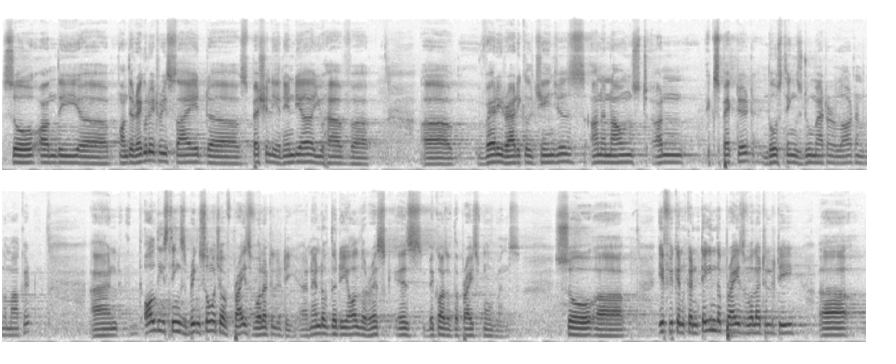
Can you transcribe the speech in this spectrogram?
So on the, uh, on the regulatory side, uh, especially in India, you have very radical changes, unannounced, unexpected. Those things do matter a lot in the market. And all these things bring so much of price volatility. And end of the day, all the risk is because of the price movements. So uh, if you can contain the price volatility uh,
